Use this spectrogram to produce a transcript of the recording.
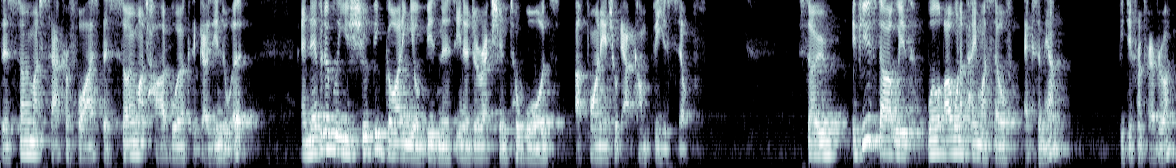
there's so much sacrifice, there's so much hard work that goes into it inevitably you should be guiding your business in a direction towards a financial outcome for yourself. So if you start with, well, I want to pay myself X amount, be different for everyone.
